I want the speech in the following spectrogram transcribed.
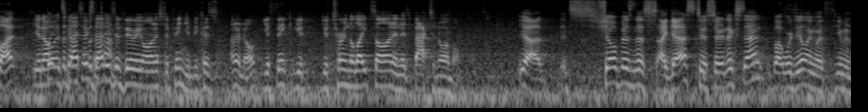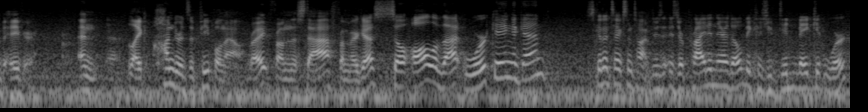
but you know, but, it's but that's, but some that time. is a very honest opinion because I don't know. You think you you turn the lights on and it's back to normal. Yeah, it's show business, I guess, to a certain extent, but we're dealing with human behavior. And like hundreds of people now, right? From the staff, from our guests. So all of that working again, it's going to take some time. Is, is there pride in there though because you did make it work?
